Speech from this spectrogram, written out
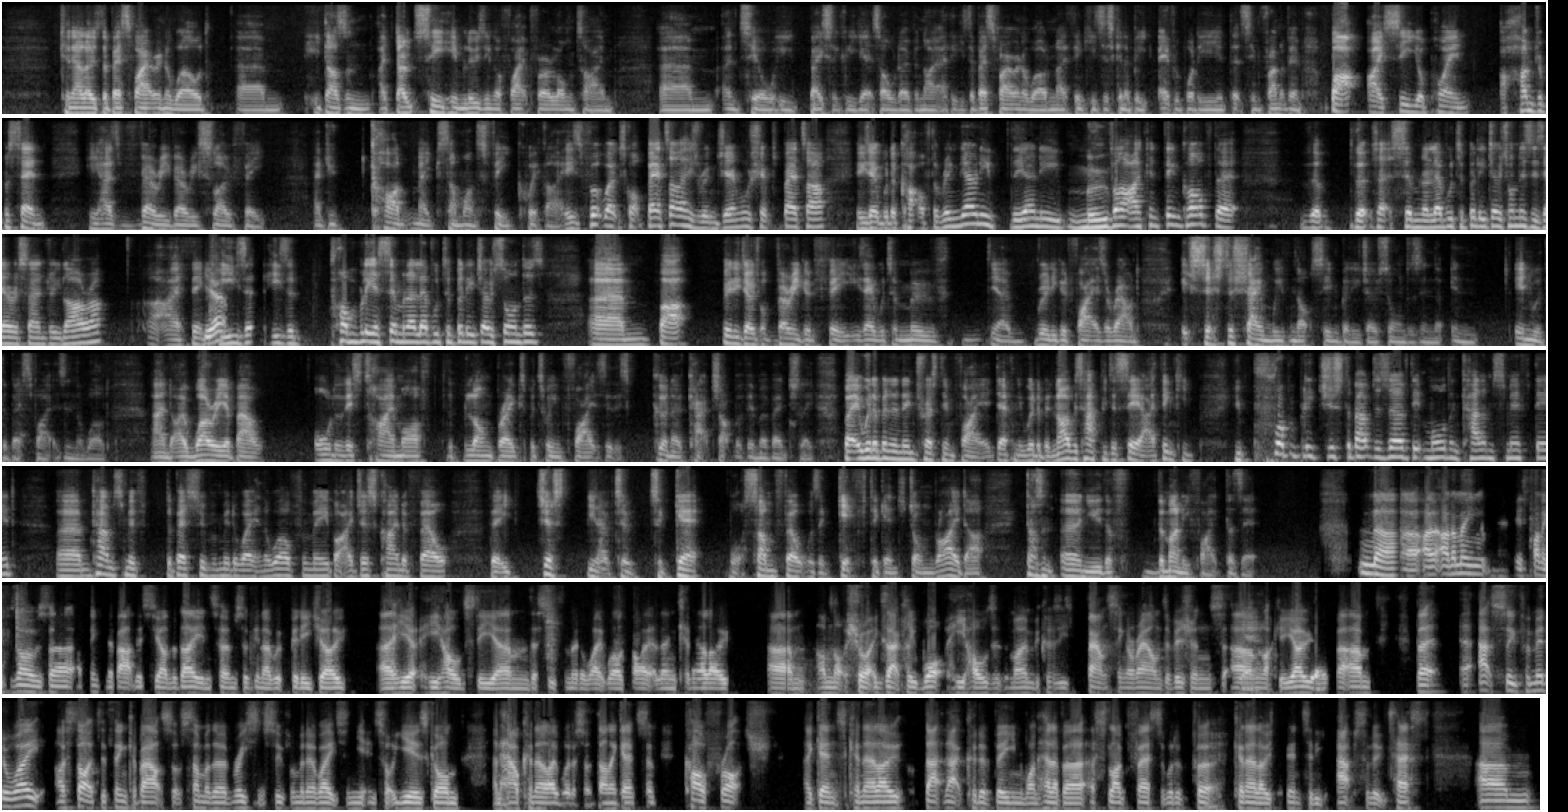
Canelo's the best fighter in the world. Um, he doesn't. I don't see him losing a fight for a long time um, until he basically gets old overnight. I think he's the best fighter in the world, and I think he's just going to beat everybody that's in front of him. But I see your point hundred percent. He has very very slow feet, and you can't make someone's feet quicker. His footwork's got better. His ring generalship's better. He's able to cut off the ring. The only the only mover I can think of that that that's at a similar level to Billy Joe Saunders is Erislandy Lara. I think Yeah. he's a, he's a probably a similar level to Billy Joe Saunders, um, but Billy Joe's got very good feet. He's able to move, you know, really good fighters around. It's just a shame we've not seen Billy Joe Saunders in the in in with the best fighters in the world, and I worry about all of this time off, the long breaks between fights that it's gonna catch up with him eventually. But it would have been an interesting fight. It definitely would have been. And I was happy to see it. I think he he probably just about deserved it more than Callum Smith did. Um, Callum Smith, the best super middleweight in the world for me, but I just kind of felt that he just you know to to get what some felt was a gift against John Ryder doesn't earn you the the money fight, does it? No, I, and I mean it's funny because I was uh, thinking about this the other day in terms of you know with Billy Joe, uh, he he holds the um, the super middleweight world title, and Canelo. Um, I'm not sure exactly what he holds at the moment because he's bouncing around divisions um, Yeah. like a yo-yo. But um, but at super middleweight, I started to think about sort of some of the recent super middleweights in, in sort of years gone and how Canelo would have sort of done against them. Carl Froch against Canelo, that that could have been one hell of a, a slugfest that would have put Yeah. Canelo's been to the absolute test. Um,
